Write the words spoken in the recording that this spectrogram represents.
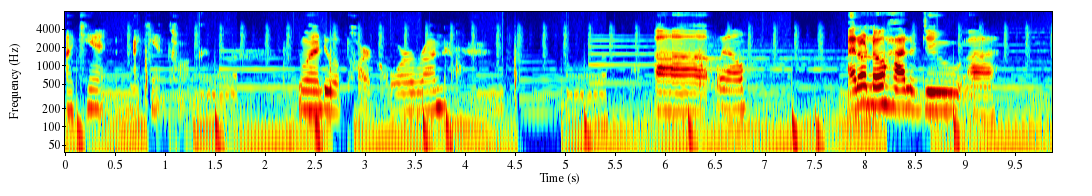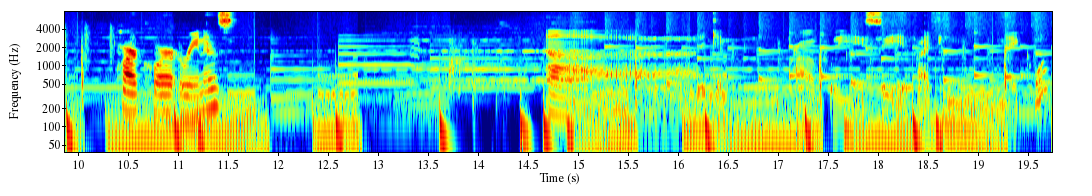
I can't. I can't talk. You want to do a parkour run? Uh, well, I don't know how to do uh parkour arenas. Uh, I can probably see if I can make one.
